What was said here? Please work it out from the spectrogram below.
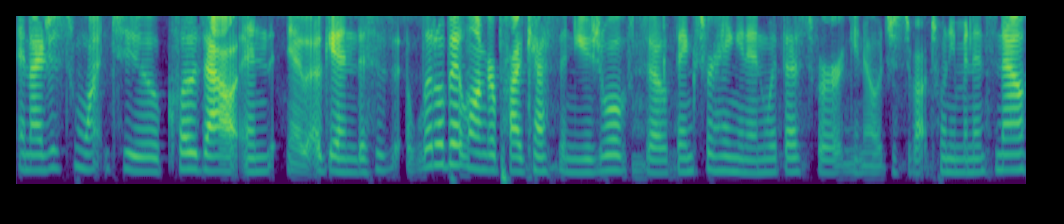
And I just want to close out. And you know, again, this is a little bit longer podcast than usual. So thanks for hanging in with us for, you know, just about 20 minutes now.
